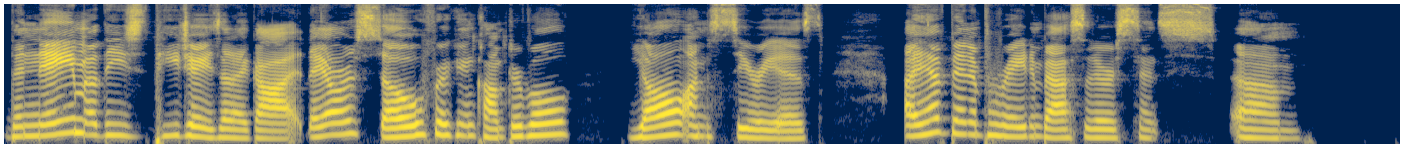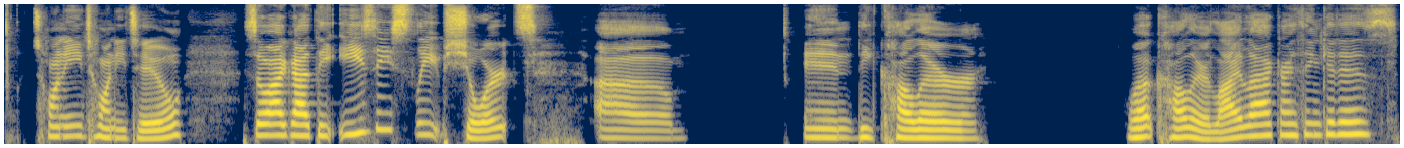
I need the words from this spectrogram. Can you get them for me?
the name of these PJs that I got. They are so freaking comfortable. Y'all, I'm serious. I have been a parade ambassador since um 2022. So I got the Easy Sleep shorts um in the color what color? Lilac, I think it is.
